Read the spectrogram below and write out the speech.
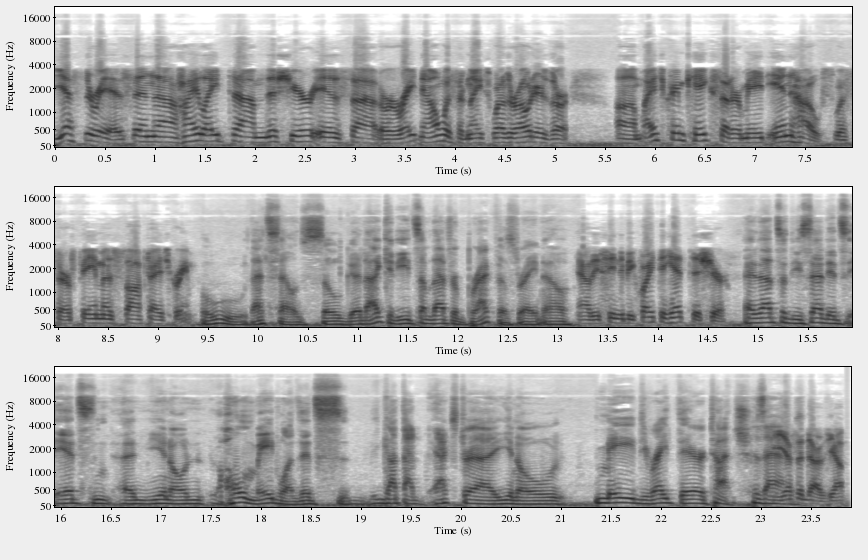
Yes, there is. And the highlight um, this year is, uh, or right now with the nice weather out, is our um, ice cream cakes that are made in house with our famous soft ice cream. Ooh, that sounds so good. I could eat some of that for breakfast right now. Now they seem to be quite the hit this year. And that's what you said. It's it's uh, you know homemade ones. It's got that extra you know made right there touch. Pizzazz. Yes, it does. Yep.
